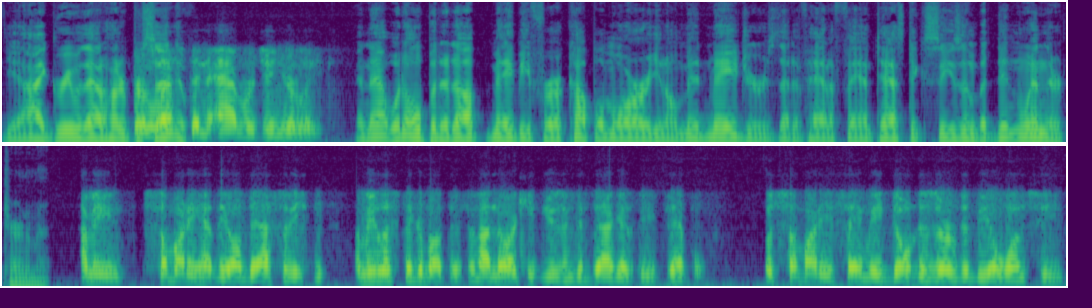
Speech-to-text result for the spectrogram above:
Yeah, I agree with that 100%. You're less than average in your league. And that would open it up maybe for a couple more, you know, mid-majors that have had a fantastic season but didn't win their tournament. I mean, somebody had the audacity. I mean, let's think about this. And I know I keep using Gonzaga as the example, but somebody is saying they don't deserve to be a one seed.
